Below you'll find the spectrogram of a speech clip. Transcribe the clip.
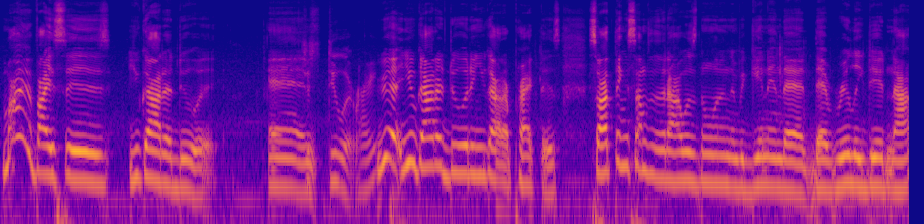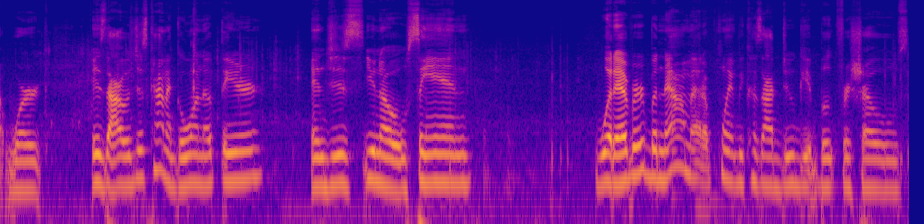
my advice is you gotta do it, and Just do it, right? Yeah, you gotta do it and you gotta practice. So I think something that I was doing in the beginning that that really did not work is I was just kind of going up there and just you know saying whatever. But now I'm at a point because I do get booked for shows,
